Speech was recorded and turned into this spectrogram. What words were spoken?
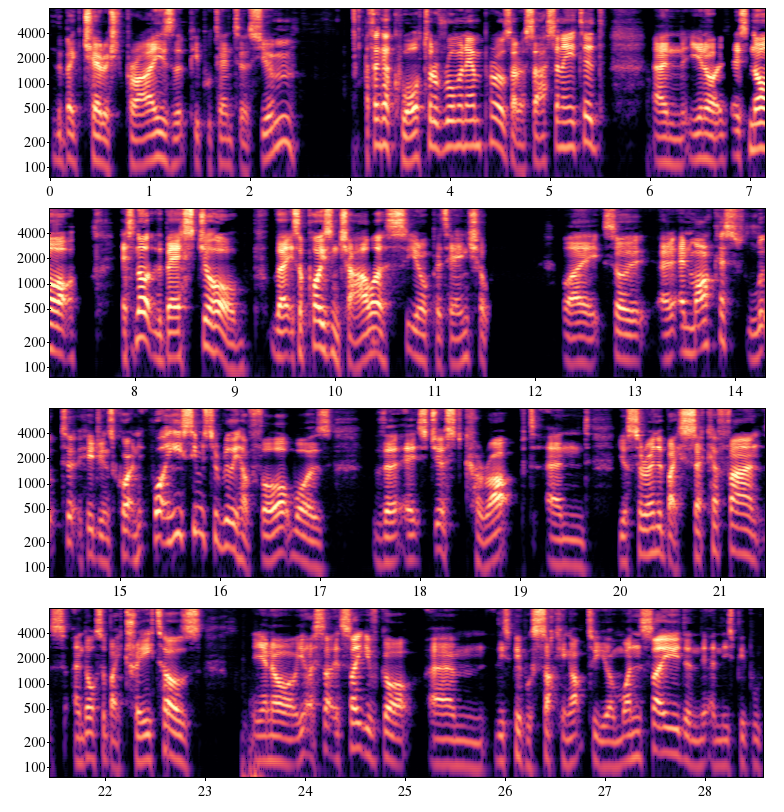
the big cherished prize that people tend to assume. I think a quarter of Roman emperors are assassinated, and you know it's not it's not the best job. Like it's a poison chalice, you know, potentially. Like so, and Marcus looked at Hadrian's court, and what he seems to really have thought was, that it's just corrupt and you're surrounded by sycophants and also by traitors you know it's, it's like you've got um, these people sucking up to you on one side and, and these people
